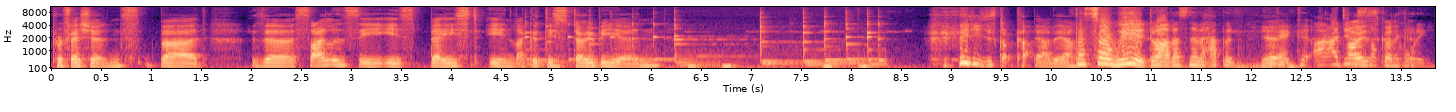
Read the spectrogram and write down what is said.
professions, but the Silent Sea is based in like a dystopian. you just got cut out there. That's so weird. Wow, that's never happened. Yeah. Okay, I, I didn't I stop recording.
